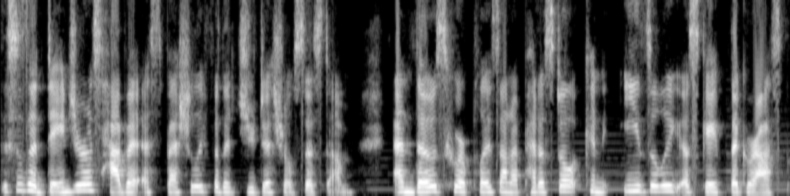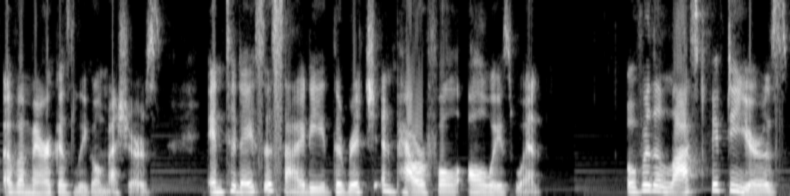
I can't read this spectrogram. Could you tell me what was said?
This is a dangerous habit, especially for the judicial system, and those who are placed on a pedestal can easily escape the grasp of America's legal measures. In today's society, the rich and powerful always win. Over the last 50 years,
